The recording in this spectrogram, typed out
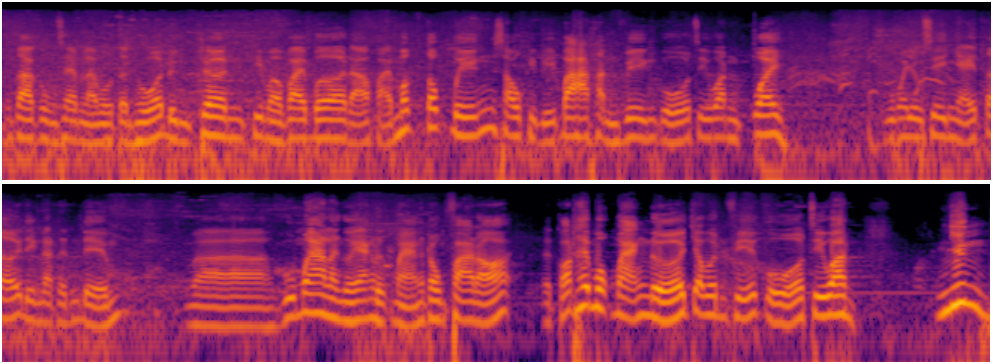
Chúng ta cùng xem lại một tình huống đường trên khi mà Viper đã phải mất tốc biến sau khi bị ba thành viên của T1 quay. Guma Yushi nhảy tới điện đặt đỉnh điểm và Guma là người ăn được mạng trong pha đó. Có thêm một mạng nữa cho bên phía của T1 nhưng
